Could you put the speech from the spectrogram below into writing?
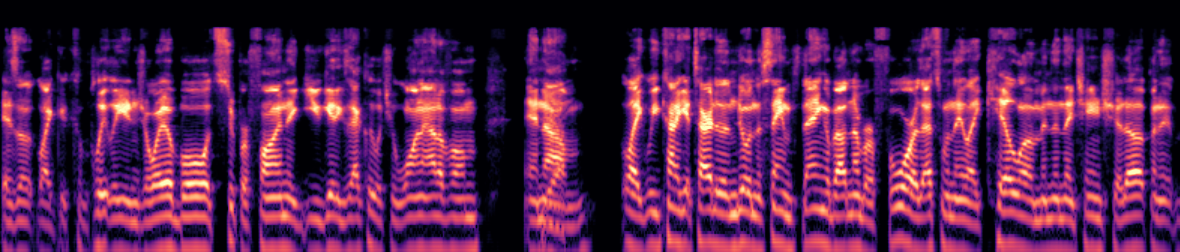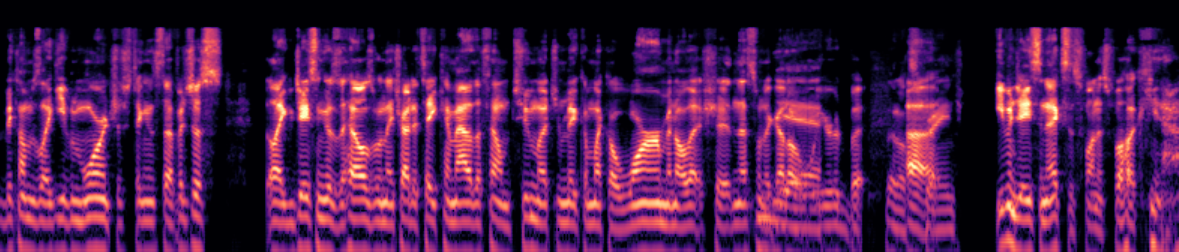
is uh like completely enjoyable. It's super fun. It- you get exactly what you want out of them, and Yeah. um, like we kind of get tired of them doing the same thing about number four. That's when they like kill him, and then they change shit up, and it becomes like even more interesting and stuff. It's just like Jason Goes to Hell is when they try to take him out of the film too much and make him like a worm and all that shit, and that's when it got all weird. But little uh, strange. Even Jason X is fun as fuck, you know.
